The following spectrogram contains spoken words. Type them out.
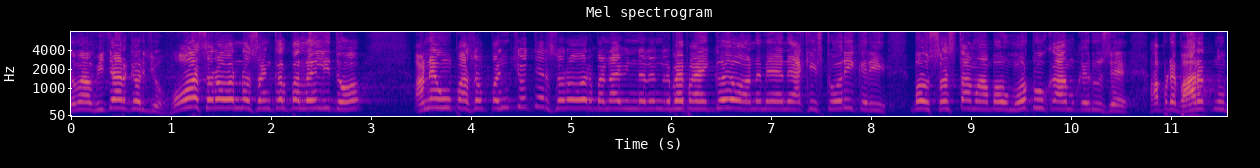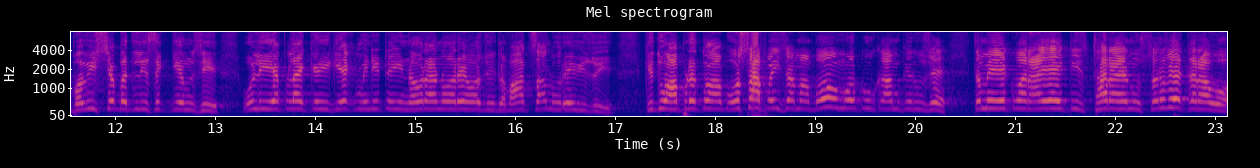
તમે વિચાર કરજો હો સરોવરનો સંકલ્પ લઈ લીધો અને હું પાછો પંચોતેર સરોવર બનાવી નરેન્દ્રભાઈ પાસે ગયો અને મેં એને આખી સ્ટોરી કરી. બહુ સસ્તામાં બહુ મોટું કામ કર્યું છે. આપણે ભારતનું ભવિષ્ય બદલી શકીએ એમ છીએ. ઓલી એપ્લાય કરી કે એક મિનિટ એ નવરા ન રહેવા જોઈએ, એટલે વાત ચાલુ રહેવી જોઈએ. કીધું, આપણે તો આ ઓછા પૈસામાં બહુ મોટું કામ કર્યું છે. તમે એકવાર આઈઆઈટી થારા એનું સર્વે કરાવો.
